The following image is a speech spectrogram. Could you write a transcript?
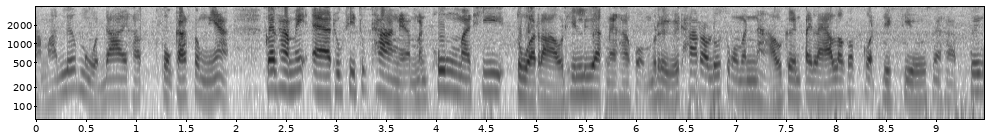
สามารถเลือกโหมดได้ครับโฟกัสตรงนี้ก็ทำให้แอร์ทุกทิศทุกทางเนี่ยมันพุ่งมาที่ตัวเราที่เลือกนะครับผมหรือถ้าเรารู้สึกว่ามันหนาวเกินไปแล้ว เราก็กด diffuse นะครับซึ่ง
